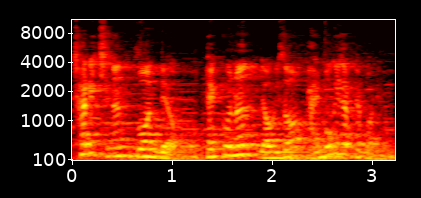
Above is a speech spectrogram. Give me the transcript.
차리친은 구원되었고 백군은 여기서 발목이 잡혀버립니다.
